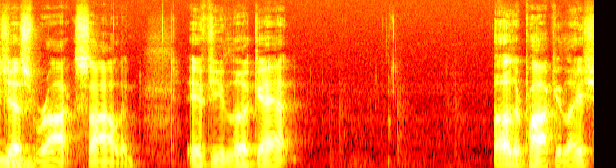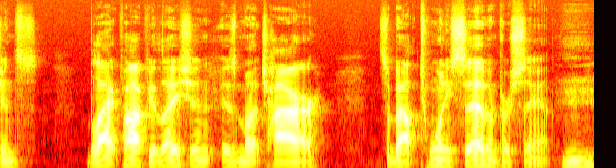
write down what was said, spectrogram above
just rock solid. If you look at other populations, black population is much higher. It's about 27%. Mm.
